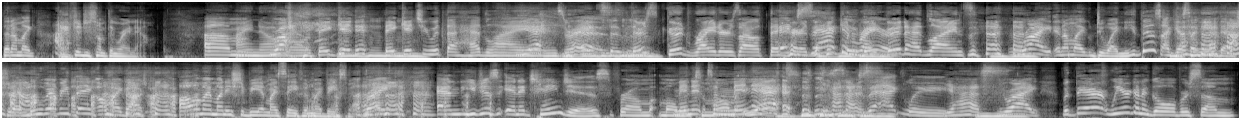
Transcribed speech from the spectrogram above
that I'm like, I have to do something right now. Um, I know Right. they get they get you with the headlines, Yes. right? So there's good writers out there Exactly that can write there. good headlines. right. And I'm like, do I need this? I guess I need that. Should I move everything? Oh my gosh. All of my money should be in my safe in my basement, right? And you just, and it changes from moment Minute to, to moment. minute. Yes, Yes. exactly. yes, Right. But there, we are going to go over some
